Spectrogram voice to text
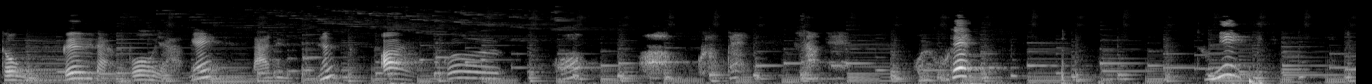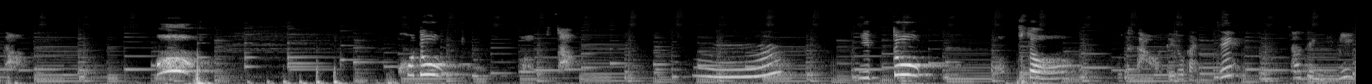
동글한 모양의 나는 얼굴 어? 헉, 그런데 이상해 얼굴에 눈이 있어 어? 코도 어디로 갔지? 선생님이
